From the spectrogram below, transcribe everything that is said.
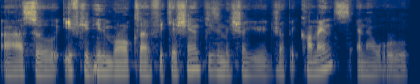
Uh, so if you need more clarification, please make sure you drop a comment and I will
